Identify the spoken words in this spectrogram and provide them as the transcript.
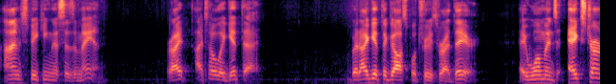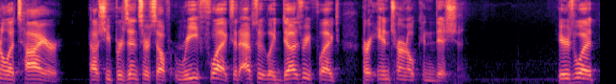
I'm speaking this as a man, right? I totally get that. But I get the gospel truth right there a woman's external attire, how she presents herself, reflects, it absolutely does reflect her internal condition. Here's what,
